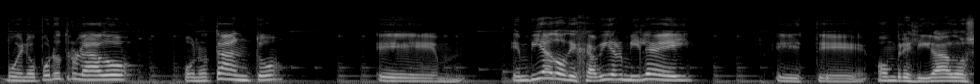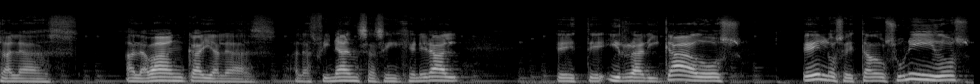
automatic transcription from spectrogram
Bueno, por otro lado, o no tanto, eh, enviados de Javier Milei, este, hombres ligados a, las, a la banca y a las, a las finanzas en general, este, y radicados en los Estados Unidos,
